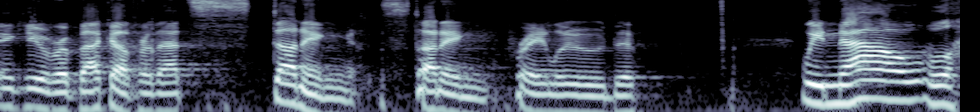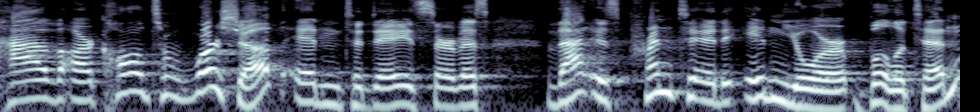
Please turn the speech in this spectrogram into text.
Thank you, Rebecca, for that stunning, stunning prelude. We now will have our call to worship in today's service. That is printed in your bulletin.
